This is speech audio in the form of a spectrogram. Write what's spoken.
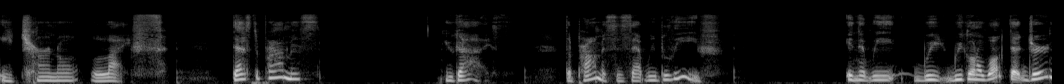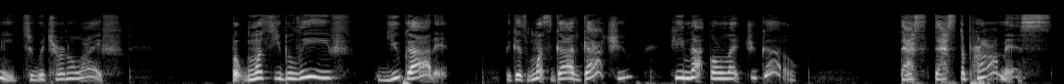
eternal life. That's the promise. You guys, the promise is that we believe. And that we, we, we're to walk that journey to eternal life. But once you believe, you got it. Because once God got you, He's not to let you go. That's, that's the promise.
